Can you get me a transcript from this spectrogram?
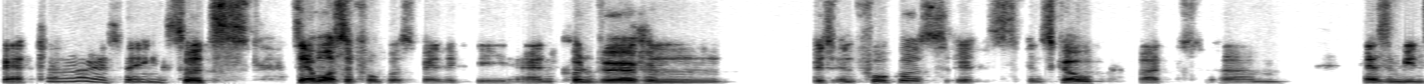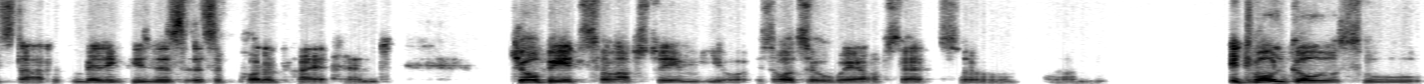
beta, I think. So it's there was a focus basically, and conversion is in focus. It's in scope, but um, hasn't been started. Basically, this is a prototype, and Joe Betz from upstream he is also aware of that. So um, it won't go through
